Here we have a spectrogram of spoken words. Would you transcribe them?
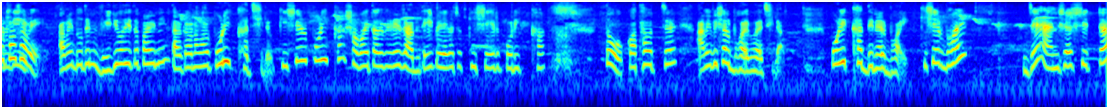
পারপাস আমি দুদিন ভিডিও দিতে পারিনি, তার কারণ আমার পরীক্ষা ছিল। কিসের পরীক্ষা? সবাই তাদের জানতেই পেরে গেছো কিসের পরীক্ষা। তো কথা হচ্ছে, আমি বিশাল ভয় ভয়ে ছিলাম। পরীক্ষার দিনের ভয়। কিসের ভয়? যে অ্যান্সার শিটটা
